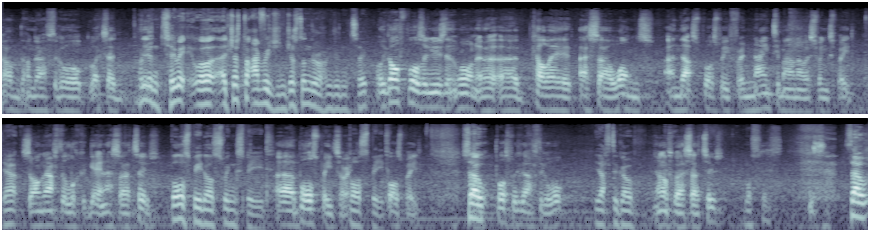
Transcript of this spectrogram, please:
I'm, I'm going to have to go. Like I said, 102, it- well, uh, just averaging, just under 102. Well, the golf balls I'm using at the moment are uh, Callaway SR1s, and that's supposed to be for a 90 mile an hour swing speed. Yeah. So I'm going to have to look at getting SR2s. Ball speed or swing speed? Uh, ball speed, sorry. Ball speed. Ball speed. So- ball speed's going to have to go up. You have to go I'm going to have to go SR2s. muscles. So,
